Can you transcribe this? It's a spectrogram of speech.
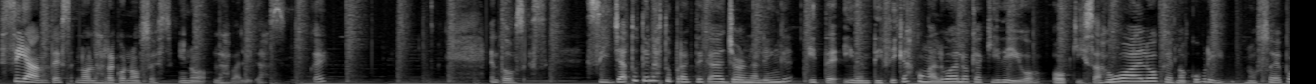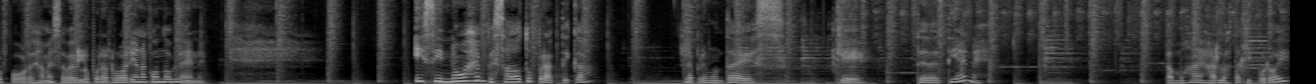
si antes no las reconoces y no las validas. ¿Ok? Entonces, si ya tú tienes tu práctica de journaling y te identificas con algo de lo que aquí digo, o quizás hubo algo que no cubrí, no sé, por favor déjame saberlo por arroba ariana con doble N. Y si no has empezado tu práctica, la pregunta es, ¿qué te detiene? Vamos a dejarlo hasta aquí por hoy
